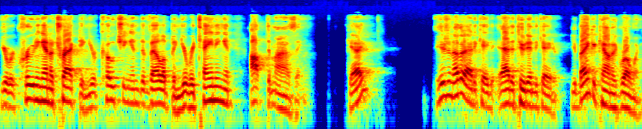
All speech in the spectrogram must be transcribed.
You're recruiting and attracting. You're coaching and developing. You're retaining and optimizing. Okay? Here's another attitude indicator. Your bank account is growing.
